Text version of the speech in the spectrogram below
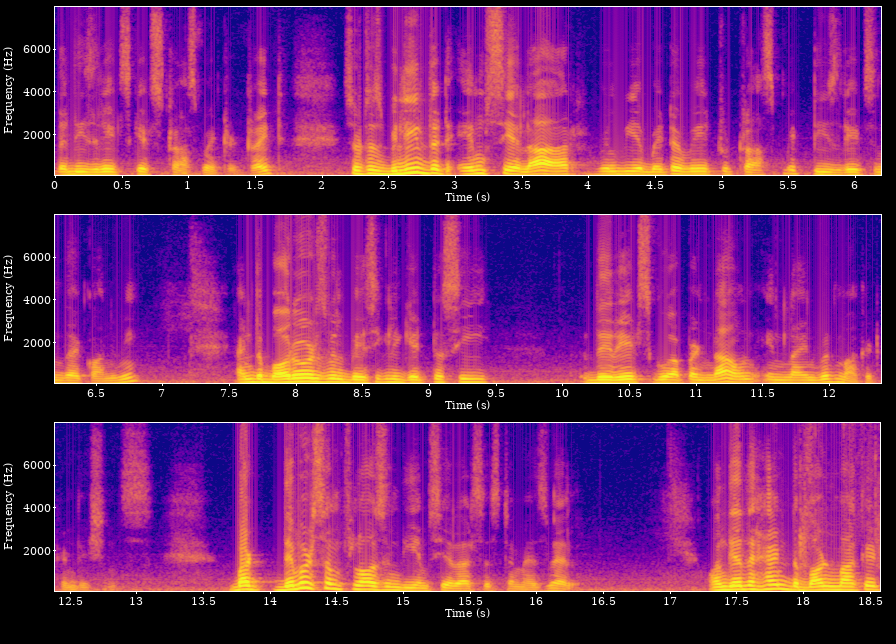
that these rates gets transmitted, right? So it was believed that MCLR will be a better way to transmit these rates in the economy, and the borrowers will basically get to see the rates go up and down in line with market conditions. But there were some flaws in the MCLR system as well. On the other hand, the bond market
